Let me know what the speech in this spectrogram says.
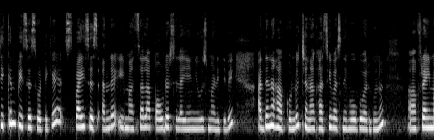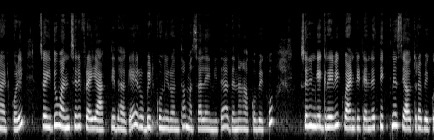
ಚಿಕನ್ ಪೀಸಸ್ ಒಟ್ಟಿಗೆ ಸ್ಪೈಸಸ್ ಅಂದರೆ ಈ ಮಸಾಲ ಪೌಡರ್ಸ್ ಎಲ್ಲ ಏನು ಯೂಸ್ ಮಾಡಿದ್ದೀವಿ, ಅದನ್ನು ಹಾಕ್ಕೊಂಡು ಚೆನ್ನಾಗಿ ಹಸಿ ವಾಸನೆ ಹೋಗುವವರೆಗೂ ಫ್ರೈ ಮಾಡ್ಕೊಳ್ಳಿ. ಸೊ ಇದು ಒಂದು ಸರಿ ಫ್ರೈ ಆಗ್ತಿದ್ದ ಹಾಗೆ ರುಬ್ಬಿಟ್ಕೊಂಡಿರೋಂಥ ಮಸಾಲೆ ಏನಿದೆ ಅದನ್ನು ಹಾಕೋಬೇಕು. ಸೊ ನಿಮಗೆ ಗ್ರೇವಿ ಕ್ವಾಂಟಿಟಿ ಅಂದರೆ ತಿಕ್ನೆಸ್ ಯಾವ ಥರ ಬೇಕು,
